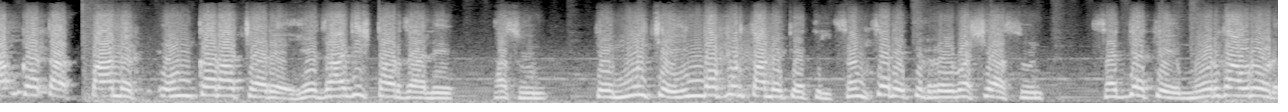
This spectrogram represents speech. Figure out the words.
अपघातात पालक ओंकाराचार्य हे जागीच ठार झाले असून ते मूळचे इंदापूर तालुक्यातील संसर येथील रहिवासी असून सध्या ते मोरगाव रोड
